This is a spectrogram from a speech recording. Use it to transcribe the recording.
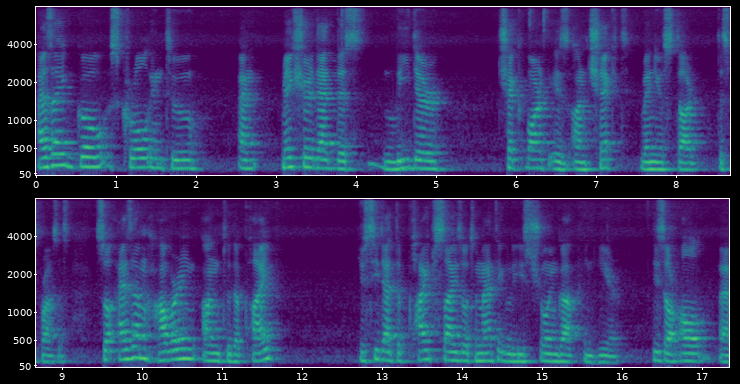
as I go scroll into and make sure that this leader check mark is unchecked when you start this process. So as I'm hovering onto the pipe, you see that the pipe size automatically is showing up in here. These are all uh,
